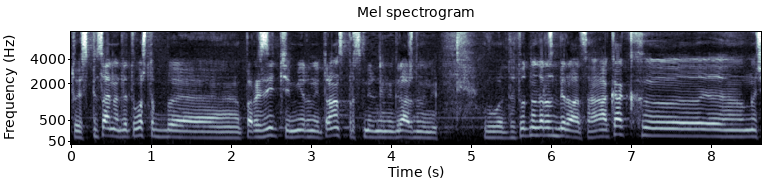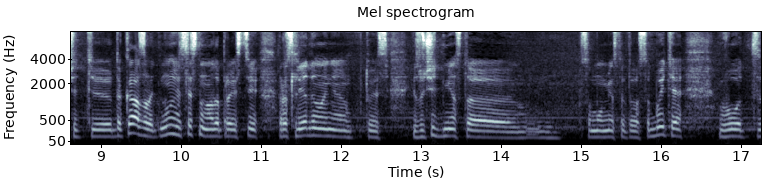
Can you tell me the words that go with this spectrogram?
То есть специально для того, чтобы э, поразить мирный транспорт с мирными гражданами. Вот. И Тут надо разбираться. А как э, значит, э, доказывать? Ну, естественно, надо провести расследование, то есть изучить место м, само место этого события, вот, э,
